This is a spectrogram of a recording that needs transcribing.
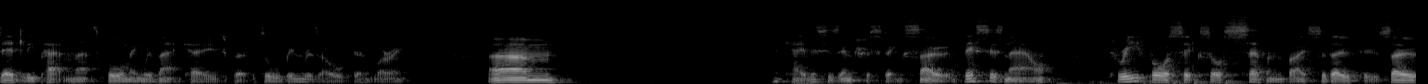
deadly pattern that's forming with that cage, but it's all been resolved, don't worry. Um, okay, this is interesting. So this is now three, four, six, or seven by Sudoku. So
